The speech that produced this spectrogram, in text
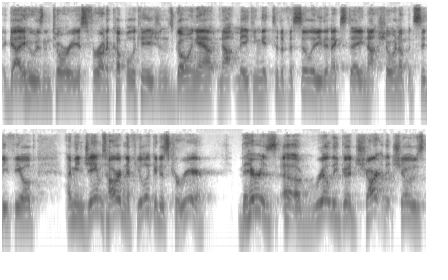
a guy who is notorious for on a couple occasions going out, not making it to the facility the next day, not showing up at Citi Field. I mean, James Harden, if you look at his career, there is a really good chart that shows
